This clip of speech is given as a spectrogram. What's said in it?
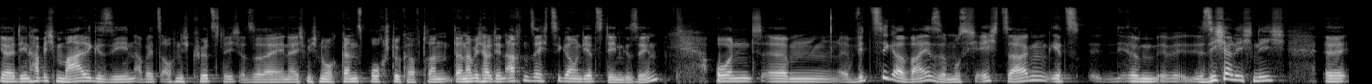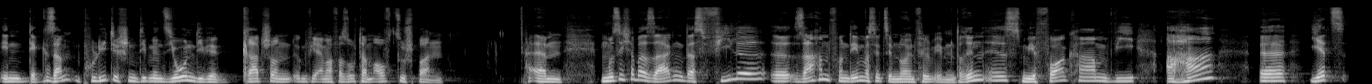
Ja, den habe ich mal gesehen, aber jetzt auch nicht kürzlich. Also da erinnere ich mich nur noch ganz bruchstückhaft dran. Dann habe ich halt den 68er und jetzt den gesehen. Und ähm, witzigerweise muss ich echt sagen, jetzt ähm, äh, sicherlich nicht äh, in der gesamten politischen Dimension, die wir gerade schon irgendwie einmal versucht haben aufzuspannen. Ähm, muss ich aber sagen, dass viele äh, Sachen von dem, was jetzt im neuen Film eben drin ist, mir vorkamen wie, aha, äh, jetzt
